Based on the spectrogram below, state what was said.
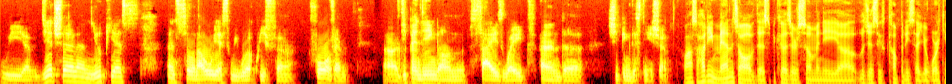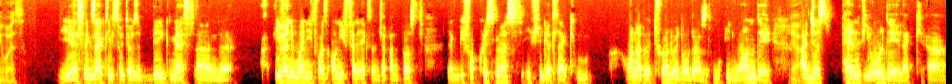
we have DHL and UPS, and so now yes, we work with uh, four of them, uh, depending on size, weight, and uh, shipping destination. Wow! So how do you manage all of this? Because there's so many uh, logistics companies that you're working with. Yes, exactly. So it was a big mess, and uh, even when it was only FedEx and Japan Post, like before Christmas, if you get like 100, 200 orders in one day, yeah. I just spend the whole day like uh,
